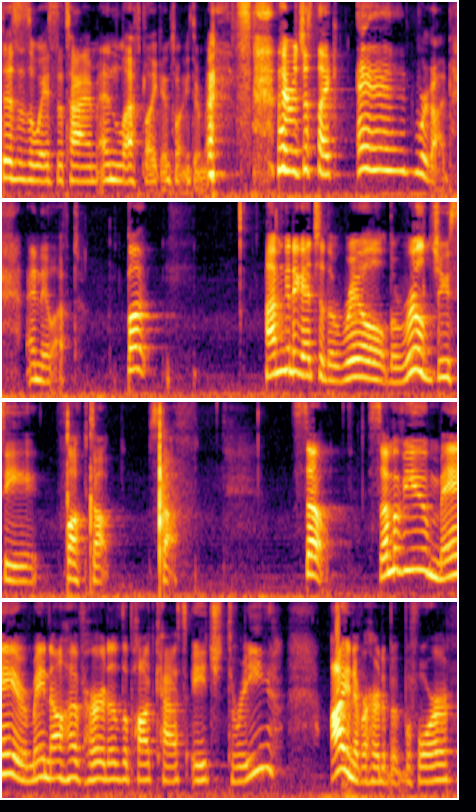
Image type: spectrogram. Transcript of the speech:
this is a waste of time and left like in 23 minutes. they were just like, and we're gone. And they left. But I'm gonna get to the real, the real juicy, fucked up stuff. So, some of you may or may not have heard of the podcast H3. I never heard of it before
